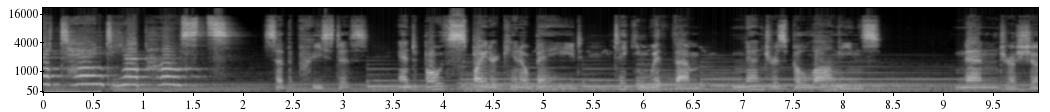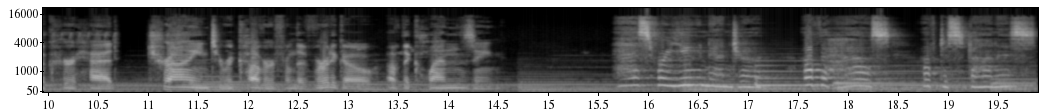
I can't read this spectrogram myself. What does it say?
Return to your posts, said the priestess, and both Spiderkin obeyed, taking with them Nendra's belongings. Nendra shook her head, trying to recover from the vertigo of the cleansing. As for you, Nendra, of the house of Despanis,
